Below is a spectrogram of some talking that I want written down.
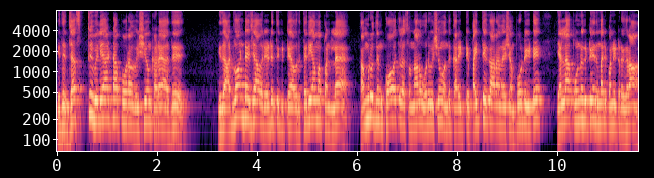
இது ஜஸ்ட் விளையாட்டா போற விஷயம் கிடையாது. இது அட்வான்டேஜாக அவர் எடுத்துக்கிட்டு அவர் தெரியாமல் பண்ணல. கம்ருதன் கோவத்தில் சொன்னாலும் ஒரு விஷயம் வந்து கரெக்டு பைத்தியக்காரன் வேஷம் போட்டுக்கிட்டு எல்லா பொண்ணுக்கிட்டையும் இந்த மாதிரி பண்ணிட்டு இருக்கிறான்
